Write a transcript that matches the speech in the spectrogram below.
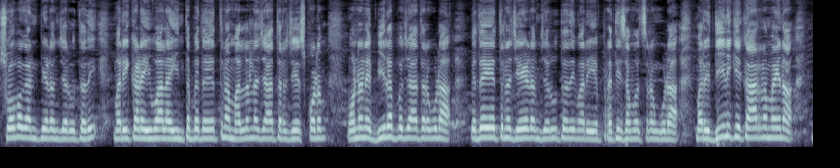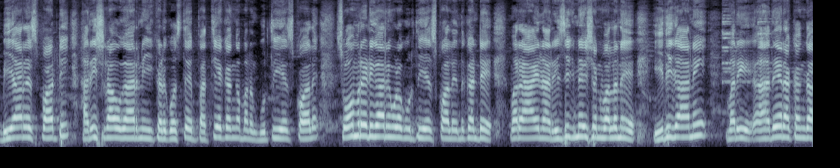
శోభ కనిపించడం జరుగుతుంది. మరి ఇక్కడ ఇవాళ ఇంత పెద్ద ఎత్తున మల్లన్న జాతర చేసుకోవడం మొన్ననే బీరప్ప జాతర కూడా పెద్ద ఎత్తున చేయడం జరుగుతుంది. మరి ప్రతి సంవత్సరం కూడా మరి దీనికి కారణమైన బీఆర్ఎస్ పార్టీ హరీష్ రావు గారిని ఇక్కడికి వస్తే ప్రత్యేకంగా మనం గుర్తు చేసుకోవాలి. సోమరెడ్డి గారిని కూడా గుర్తు చేసుకోవాలి. ఎందుకంటే మరి ఆయన రిజిగ్నేషన్ వల్లనే ఇది కానీ మరి అదే రకంగా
